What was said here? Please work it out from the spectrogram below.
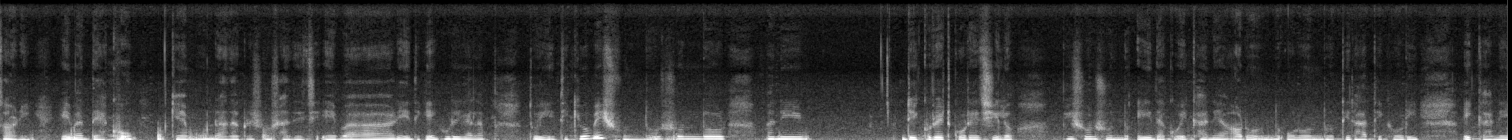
সরি এবার দেখো কেমন রাধাকৃষ্ণ সাজিয়েছে এবার এদিকে ঘুরে গেলাম। তো এদিকেও বেশ সুন্দর সুন্দর মানে ডেকোরেট করেছিল। ভীষণ সুন্দর। এই দেখো এখানে অরুন্ধ অরুন্ধতির হাতে ঘড়ি, এখানে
